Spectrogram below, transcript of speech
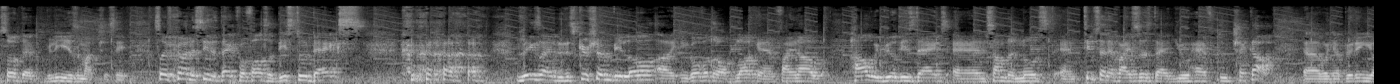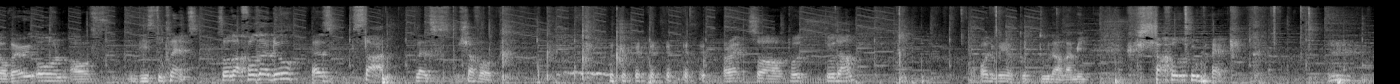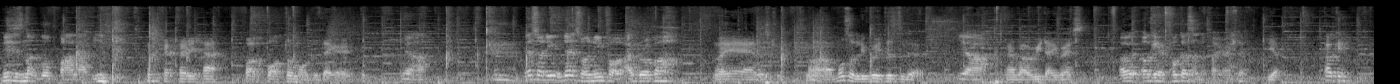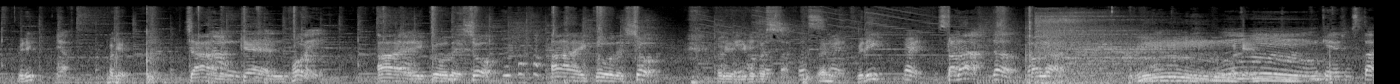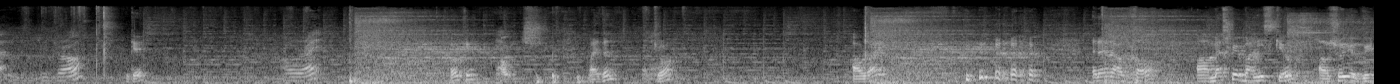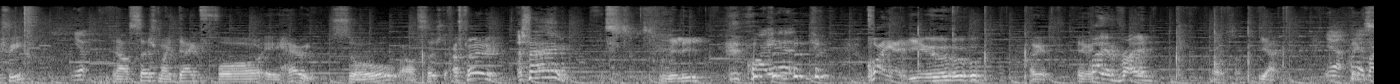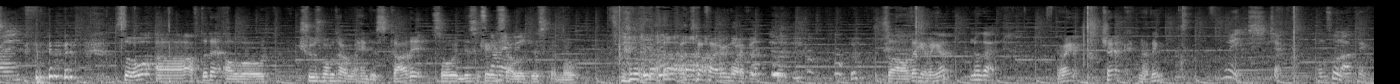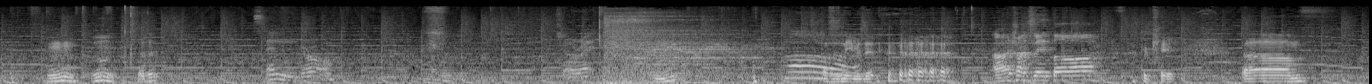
So there really isn't much to say. So if you want to see the deck profiles of these two decks, links are in the description below. Uh, you can go over to our blog and find out how we build these decks and some of the notes and tips and advices that you have to check out uh, when you're building your very own of these two clans. So without further ado, let's start. Let's shuffle. Alright, so I'll put two down. What do you mean I put two down? I mean shuffle two back. This is not Gold Paladin. yeah, but bottom of the deck, right? yeah. That's only that's only for Agrabah. Oh, yeah, yeah, that's true. No, most of the liberators do that. Yeah. Yeah, but we digress. Oh, okay, focus on the fight, right? Yep. Okay, ready? Yep. Okay. じゃんけんぽい Right. I go the show I go the show Okay, Okay, you go I shall first. start first. Ready? Right. Ready? Right. Stand up. The. Bangga. Mm, okay. Mm, okay, I shall start. Draw. Okay. Alright. Okay. Ouch. My turn. Draw. Alright. and then I'll call. Uh, Masquerade Bunny skill. I'll show you a grade 3. Yep. And I'll search my deck for a Harri. So I'll search the. Ashpay! Ashbang! Really? Quiet. Quiet, you! Okay, anyway. Quiet, Brian. Oh, sorry. Yeah. yeah, hi Thanks. Brian. So uh, after that, I will choose one card from my hand, discard it. So in this Discard case, I will Harri. discard no. I'll discard Firing Wyvern. So I'll take a finger. No good. Alright, check, nothing. Wait, check. Also nothing. Mm-hmm. Mm. Nothing. Send and draw. Alright. Oh. What's his name? Is it? Uh, translator. okay. Um,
